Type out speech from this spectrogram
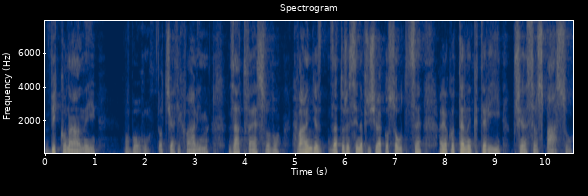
vykonány v Bohu. Otče, já tě chválím za tvé slovo. Chválím tě za to, že jsi nepřišel jako soudce, ale jako ten, který přinesl spásu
